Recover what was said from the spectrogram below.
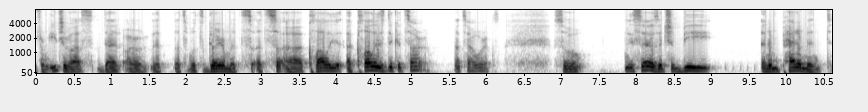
From each of us that are that, that's what's uh, a klal a klal is dikatzara. That's how it works. So he says it should be an impediment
